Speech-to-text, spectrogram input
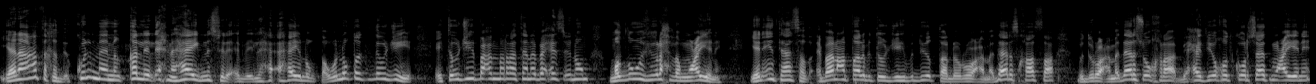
يعني أنا أعتقد كل ما بنقلل إحنا هاي بالنسبة هاي نقطه والنقطة التوجيه التوجيه بعض مرات أنا بحس إنهم مظلومين في لحظة معينة. يعني أنت هسه عبارة عن طالب التوجيه بده يضطر يروح على مدارس خاصة بده يروح على مدارس أخرى بحيث يأخذ كورسات معينة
